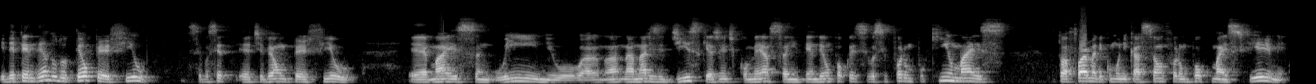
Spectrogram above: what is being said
e dependendo do teu perfil, se você eh, tiver um perfil é, mais sanguíneo, na, na, análise diz que a gente começa a entender um pouco isso. Se você for um pouquinho mais, tua forma de comunicação for um pouco mais firme,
